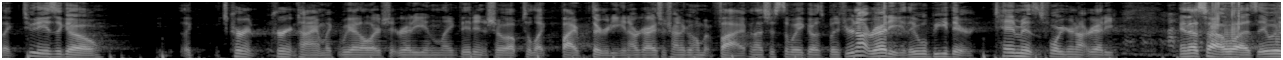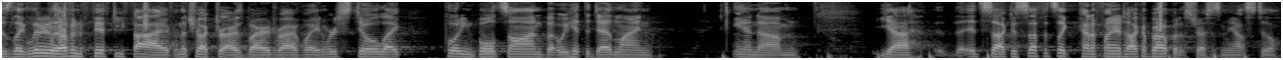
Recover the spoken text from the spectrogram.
like two days ago, like current current time, like we had all our shit ready, and like they didn't show up till like 5:30, and our guys are trying to go home at five, and that's just the way it goes. But if you're not ready, they will be there 10 minutes before you're not ready, and that's how it was. It was like literally 11:55, and the truck drives by our driveway, and we're still like putting bolts on, but we hit the deadline, and um, yeah, it sucked. It's stuff that's like kind of funny to talk about, but it stresses me out still,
